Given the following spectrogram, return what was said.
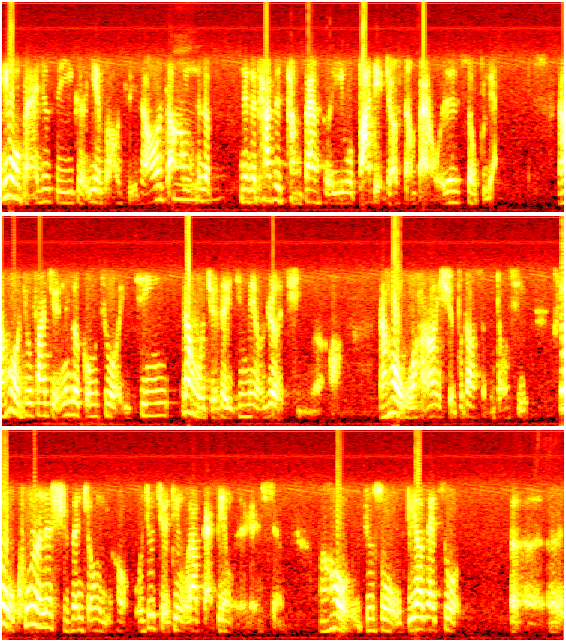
因为我本来就是一个夜猫子，然后早上那个、嗯、那个他是厂办合一，我八点就要上班，我就受不了。然后我就发觉那个工作已经让我觉得已经没有热情了啊。然后我好像也学不到什么东西，所以我哭了那十分钟以后，我就决定我要改变我的人生，然后就说我不要再做，呃呃呃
